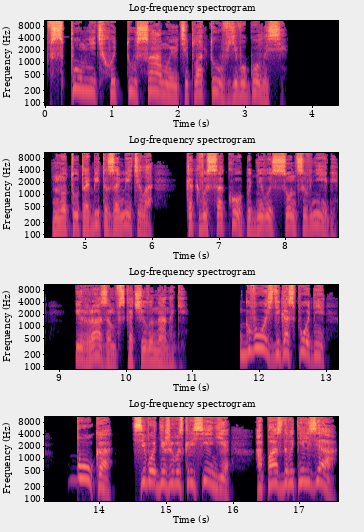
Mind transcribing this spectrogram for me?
Вспомнить хоть ту самую теплоту в его голосе. Но тут Абита заметила, как высоко поднялось солнце в небе, и разом вскочила на ноги. «Гвозди господни! Бука! Сегодня же воскресенье! Опаздывать нельзя!»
